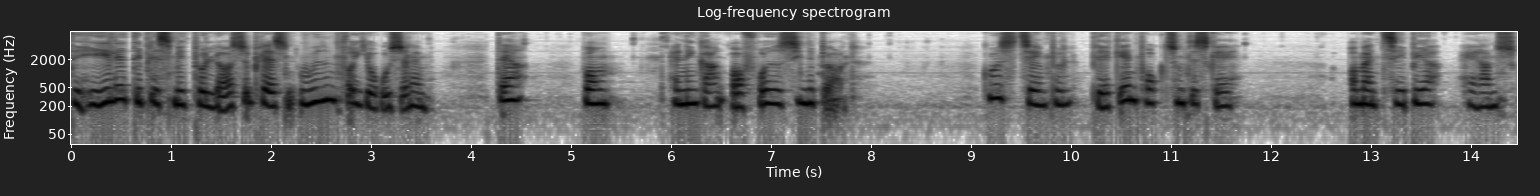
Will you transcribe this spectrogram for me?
Det hele det blev smidt på lossepladsen uden for Jerusalem, der hvor han engang offrede sine børn. Guds tempel bliver genbrugt som det skal, og man tilbeder Herrens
